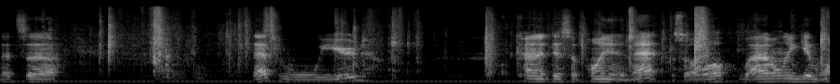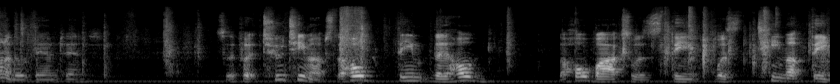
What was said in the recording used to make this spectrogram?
That's uh that's weird. Kind of disappointed in that. So well, glad I'm only getting one of those damn tins. So they put two team ups. The whole theme, the whole, the whole box was theme was team up theme,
